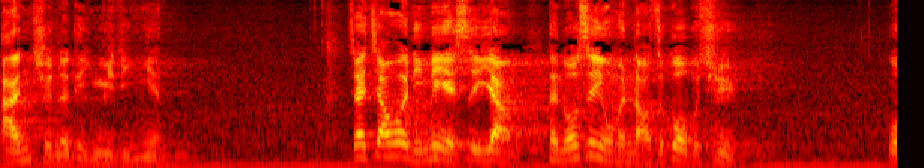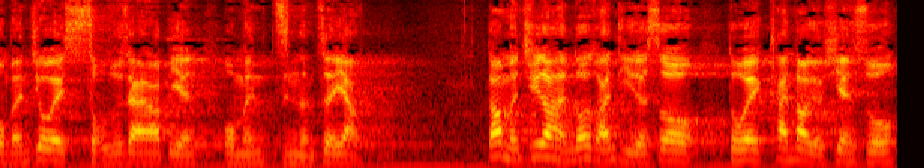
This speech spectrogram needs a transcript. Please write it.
安全的领域里面。在教会里面也是一样，很多事情我们脑子过不去，我们就会守住在那边，我们只能这样。当我们去到很多团体的时候，都会看到有些人说，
